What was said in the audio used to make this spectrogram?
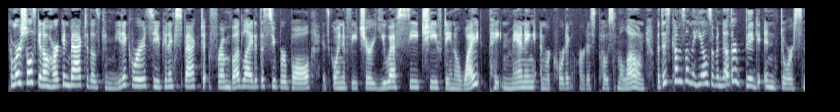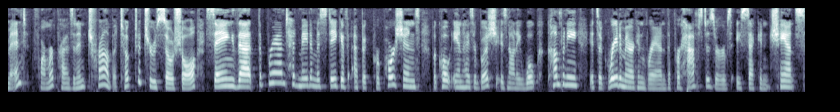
commercial is going to harken back to those comedic roots you can expect from Bud Light at the Super Bowl. It's going to feature UFC chief Dana White, Peyton Manning, and recording artist Post Malone. But this comes on the heels of another big endorsement. Former President Trump took to Truth Social saying that the brand had made a mistake of epic proportions, but quote, Anheuser-Busch is not a woke company. It's a great American brand that perhaps deserves a second chance.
